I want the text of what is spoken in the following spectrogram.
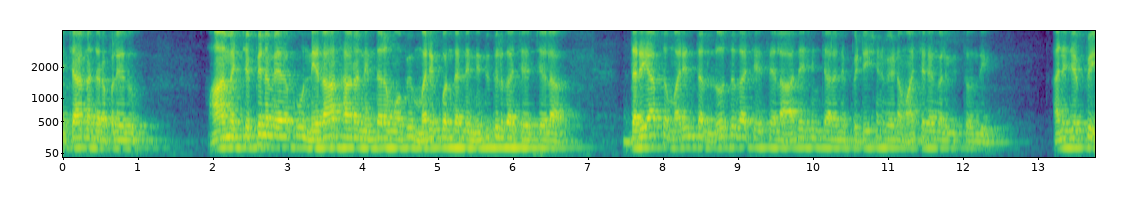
విచారణ జరపలేదు. ఆమె చెప్పిన మేరకు నిరాధార నిందలు మోపి మరికొందరిని నిందితులుగా చేర్చేలా దర్యాప్తు మరింత లోతుగా చేసేలా ఆదేశించాలని పిటిషన్ వేయడం ఆశ్చర్యం కలిగిస్తోంది అని చెప్పి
